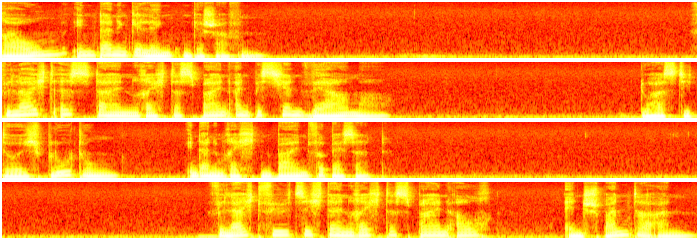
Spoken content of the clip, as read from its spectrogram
Raum in deinen Gelenken geschaffen. Vielleicht ist dein rechtes Bein ein bisschen wärmer. Du hast die Durchblutung in deinem rechten Bein verbessert. Vielleicht fühlt sich dein rechtes Bein auch entspannter an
